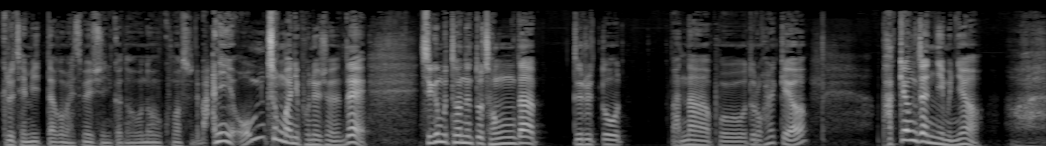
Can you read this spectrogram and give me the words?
그리고 재미있다고 말씀해 주시니까 너무너무 고맙습니다. 많이 엄청 많이 보내 주셨는데 지금부터는 또 정답들을 또 만나 보도록 할게요. 박경자 님은요. 아,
